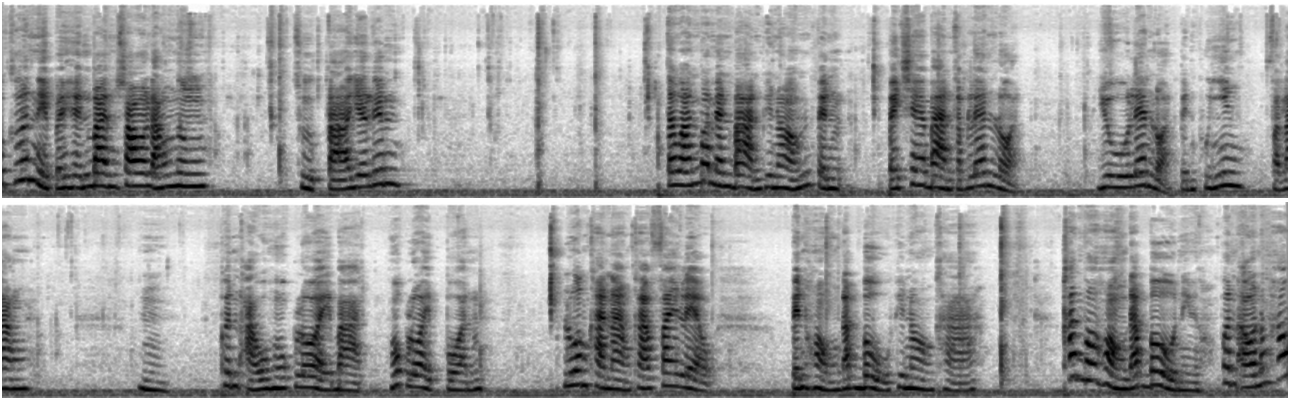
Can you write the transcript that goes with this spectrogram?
เมื่อคืนนี่ไปเห็นบ้านเช่าหลังหนึ่งสืบตาเยลิมตะวันบ่แมนบ้านพี่น้องมันเป็นไปแช่บ้านกับแล่นหลอด อยู่แล่นหลอดเป็นผู้ยิ่งฝรั่งอืมเพิ่นเอาหกร้อยบาทหกร้อยปอนร่วมค่าน้ำค่าไฟแล้ว เป็นห้องดับเบิลพี่น้องค่ะขั้นบ่ห้องดับเบิลนี่เพิ่นเอาน้ำเฮา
